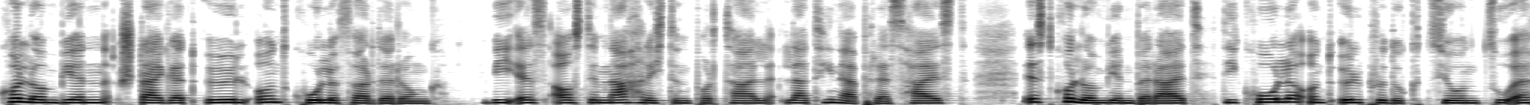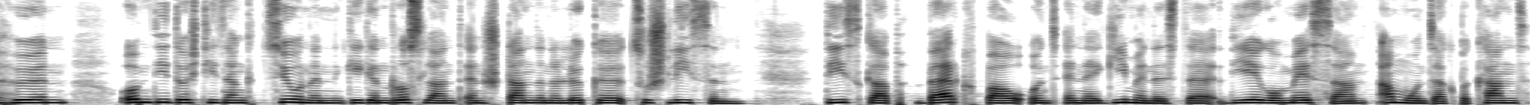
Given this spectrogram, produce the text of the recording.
Kolumbien steigert Öl- und Kohleförderung. Wie es aus dem Nachrichtenportal Latina Press heißt, ist Kolumbien bereit, die Kohle- und Ölproduktion zu erhöhen, um die durch die Sanktionen gegen Russland entstandene Lücke zu schließen. Dies gab Bergbau- und Energieminister Diego Mesa am Montag bekannt.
